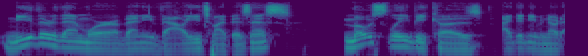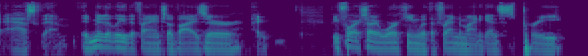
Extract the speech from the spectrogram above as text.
Neither of them were of any value to my business, mostly because I didn't even know to ask them. Admittedly, the financial advisor, I, before I started working with a friend of mine against pre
